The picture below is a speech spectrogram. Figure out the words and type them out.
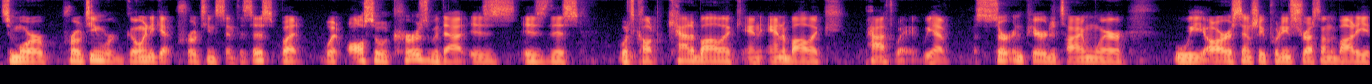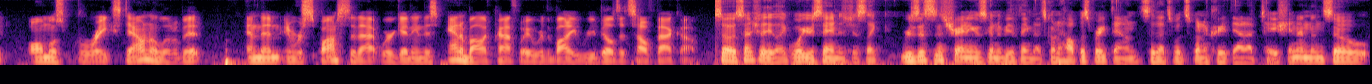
some more protein. We're going to get protein synthesis. But what also occurs with that is is this what's called catabolic and anabolic pathway. We have a certain period of time where we are essentially putting stress on the body. It almost breaks down a little bit. And then in response to that, we're getting this anabolic pathway where the body rebuilds itself back up. So essentially, like what you're saying is just like resistance training is going to be the thing that's going to help us break down. So that's what's going to create the adaptation. And then so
